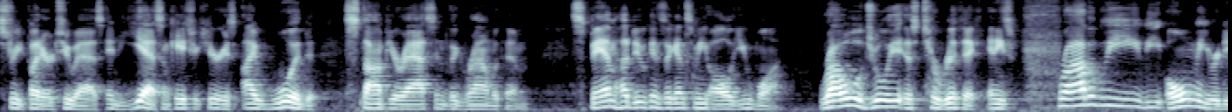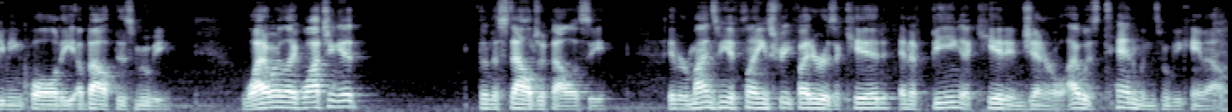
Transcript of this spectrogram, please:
Street Fighter 2 as. And yes, in case you're curious, I would stomp your ass into the ground with him. Spam Hadoukens against me all you want. Raul Julia is terrific, and he's probably the only redeeming quality about this movie. Why do I like watching it? The nostalgia fallacy. It reminds me of playing Street Fighter as a kid and of being a kid in general. I was 10 when this movie came out.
